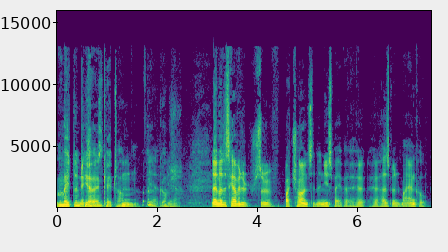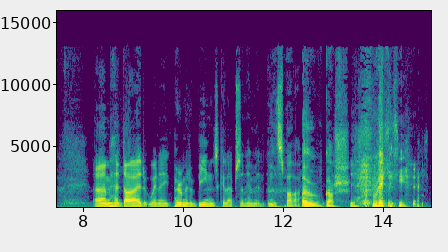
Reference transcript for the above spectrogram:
Maitland here in Cape Town. Mm, oh yeah, gosh. Yeah. Then I discovered it sort of by chance in the newspaper. Her, her husband, my uncle, um, had died when a pyramid of beans collapsed on him in, in the Spar. Oh gosh! Yeah. really?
